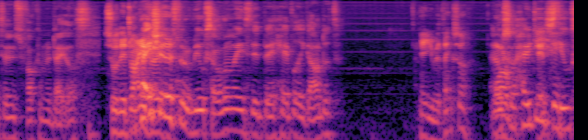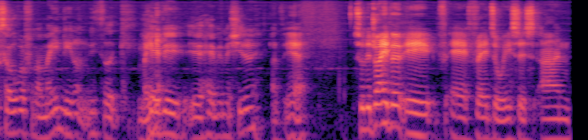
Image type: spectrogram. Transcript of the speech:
It sounds fucking ridiculous. So they I'm pretty out- sure if they were real silver mines, they'd be heavily guarded. Yeah, you would think so. And also, how do you empty. steal silver from a mine? Do you not need to like Mine heavy, yeah, heavy machinery? Uh, yeah. So they drive out a uh, Fred's Oasis, and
